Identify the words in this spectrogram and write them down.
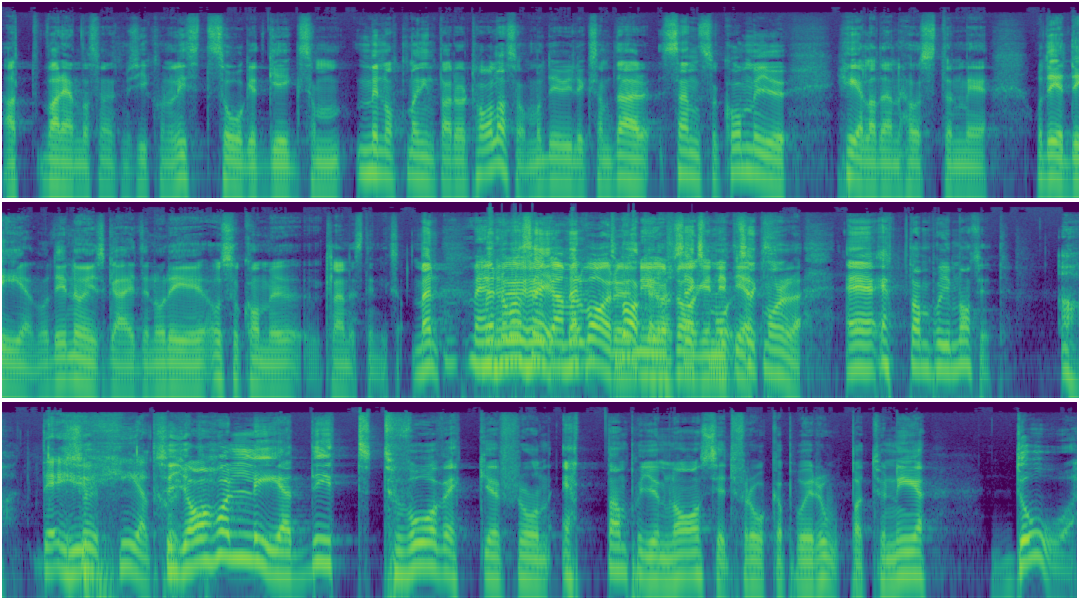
Att varenda svensk musikjournalist såg ett gig som, med något man inte hade hört talas om. Och det är ju liksom där, sen så kommer ju hela den hösten med, och det är DN, och det är Nöjesguiden, och, det är, och så kommer Clandestine liksom. Men, Men om hur- man hur gammal var du nyårsdagen sex må- 91? Sex månader. Eh, ettan på gymnasiet. Ja, det är ju helt Så sjukt. jag har ledigt två veckor från ettan på gymnasiet för att åka på Europaturné. Då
